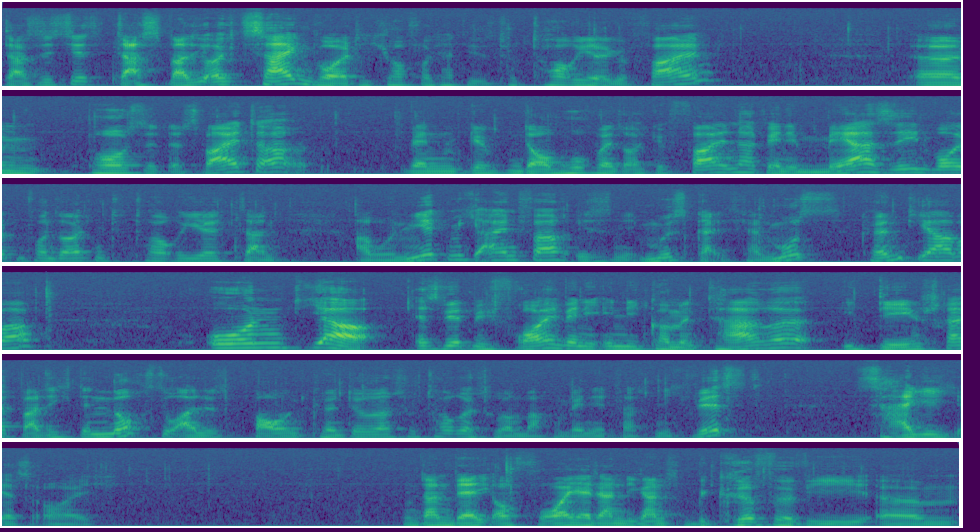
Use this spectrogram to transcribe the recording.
das ist jetzt das, was ich euch zeigen wollte. Ich hoffe, euch hat dieses Tutorial gefallen. Ähm, postet es weiter. Wenn, gebt einen Daumen hoch, wenn es euch gefallen hat. Wenn ihr mehr sehen wollt von solchen Tutorials, dann abonniert mich einfach. Ist, nicht, muss, ist kein Muss, könnt ihr aber. Und ja, es wird mich freuen, wenn ihr in die Kommentare Ideen schreibt, was ich denn noch so alles bauen könnte oder Tutorials drüber machen. Wenn ihr etwas nicht wisst, zeige ich es euch. Und dann werde ich auch vorher dann die ganzen Begriffe wie ähm,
